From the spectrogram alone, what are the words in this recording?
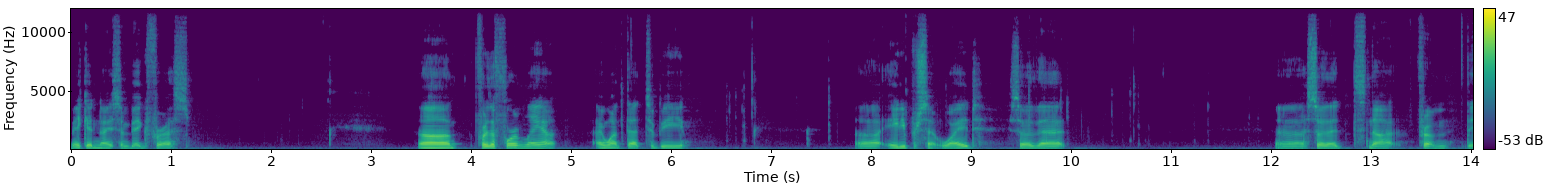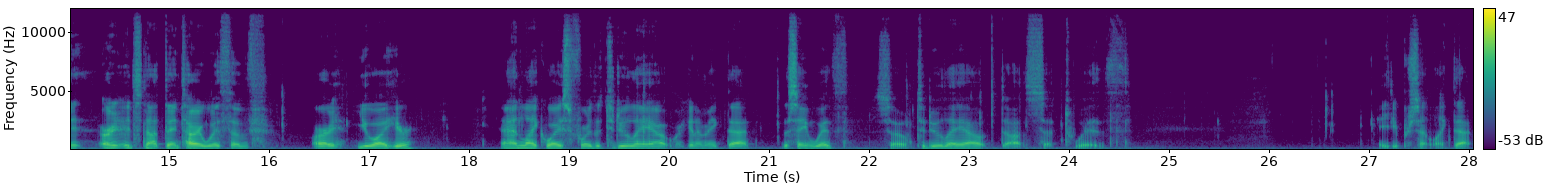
make it nice and big for us. Uh, for the form layout, I want that to be 80% uh, wide so that uh, so that's not from the or it's not the entire width of our UI here. And likewise for the to-do layout, we're going to make that the same width. So to-do layout dot set width 80% like that.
